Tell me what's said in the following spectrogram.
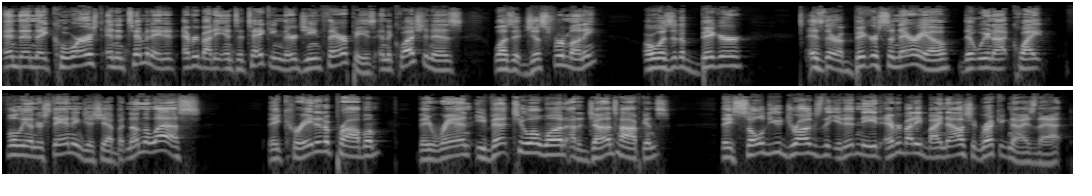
and then they coerced and intimidated everybody into taking their gene therapies. And the question is, was it just for money or was it a bigger is there a bigger scenario that we're not quite fully understanding just yet? But nonetheless, they created a problem. They ran Event 201 out of Johns Hopkins. They sold you drugs that you didn't need. Everybody by now should recognize that.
